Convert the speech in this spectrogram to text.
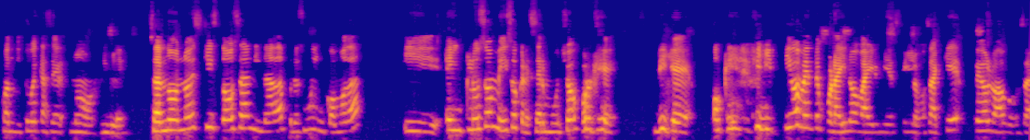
cuando tuve que hacer, no, horrible. O sea, no, no es chistosa ni nada, pero es muy incómoda. Y, e incluso me hizo crecer mucho porque dije, ok, definitivamente por ahí no va a ir mi estilo. O sea, qué feo lo hago, o sea,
